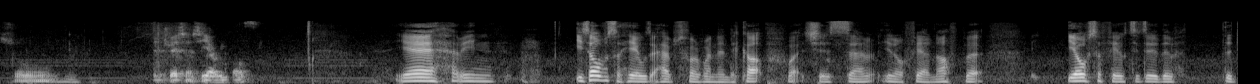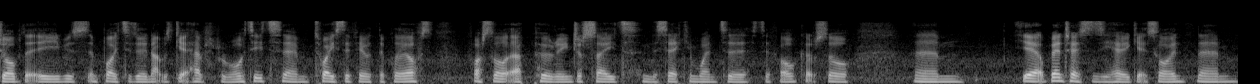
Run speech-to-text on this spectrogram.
so mm-hmm. interesting to see how he does. Yeah, I mean, he's obviously hailed at Hibs for winning the cup, which is um, you know fair enough, but he also failed to do the the job that he was employed to do, and that was get Hibs promoted. Um, twice they failed in the playoffs. First of all, a poor Rangers side, and the second one to to Falkirk. So um, yeah, it'll be interesting to see how he gets on. Um,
